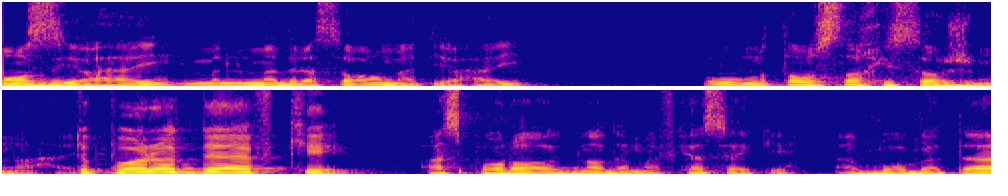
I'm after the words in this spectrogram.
مازیە هەی من مەدرسە ئامەتی هەی و متەوەستاخی ساژ منە هەی تو پارە دەفکێ ئەس پارە نادەمەف کەسێکی ئە بابەتە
